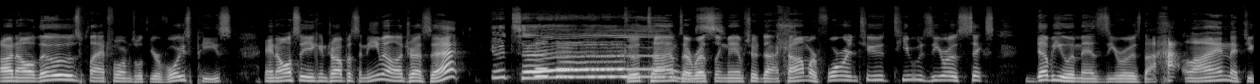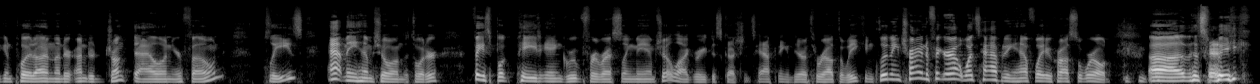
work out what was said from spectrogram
on all those platforms with your voice piece. And also, you can drop us an email address at good times. good times at WrestlingMayhemShow.com or 412-206 WMS0 is the hotline that you can put on under, under drunk dial on your phone. Please. At Mayhem Show on the Twitter. Facebook page and group for Wrestling Mayhem Show. A lot of great discussions happening there throughout the week, including trying to figure out what's happening halfway across the world. Uh, this week,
